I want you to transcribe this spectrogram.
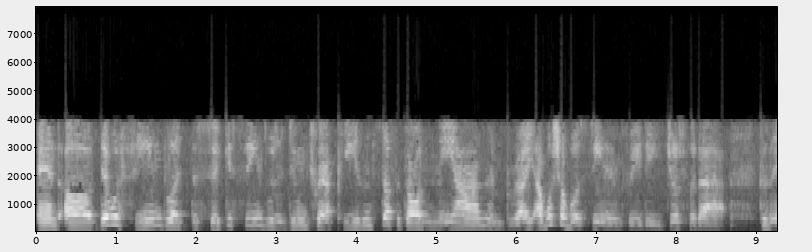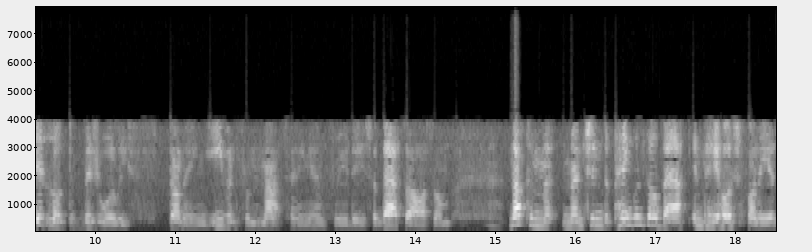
And uh, there were scenes like the circus scenes where they're doing trapeze and stuff. It's all neon and bright. I wish I would have seen it in 3D just for that, because it looked visually stunning, even from not seeing it in 3D. So that's awesome. Not to mention the penguins are back and they are as funny as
